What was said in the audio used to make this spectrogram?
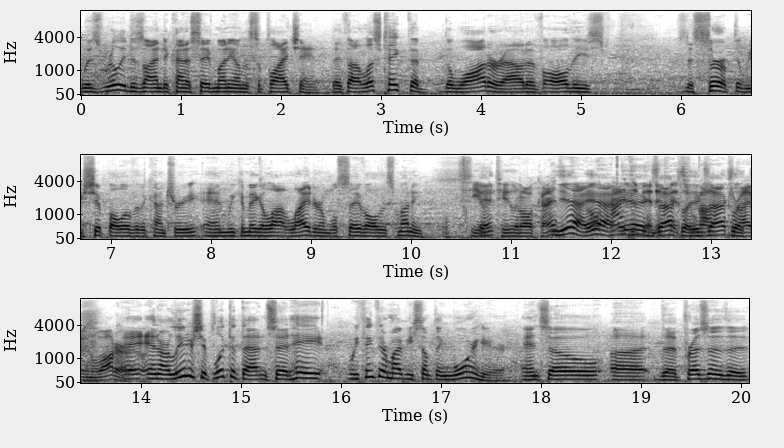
was really designed to kind of save money on the supply chain. They thought, let's take the, the water out of all these the syrup that we ship all over the country, and we can make it a lot lighter, and we'll save all this money. CO2 and, and all kinds. Yeah, all yeah, kinds yeah, of exactly, exactly. Driving water. And, and, our leadership looked at that and said, "Hey, we think there might be something more here." And so uh, the president of the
